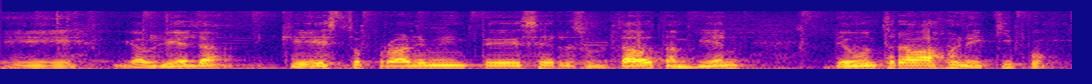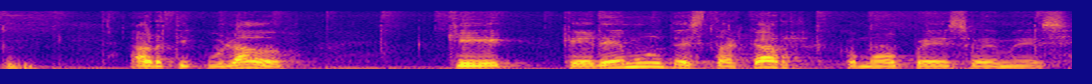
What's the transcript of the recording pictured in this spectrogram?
eh, Gabriela, que esto probablemente es el resultado también de un trabajo en equipo, articulado, que Queremos destacar como OPS-OMS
